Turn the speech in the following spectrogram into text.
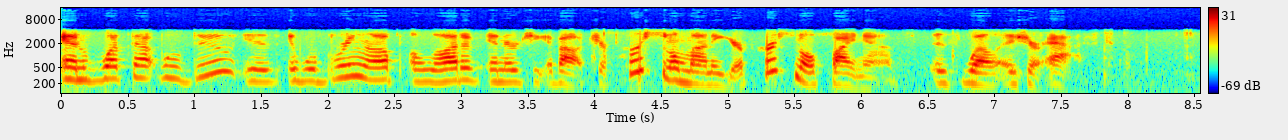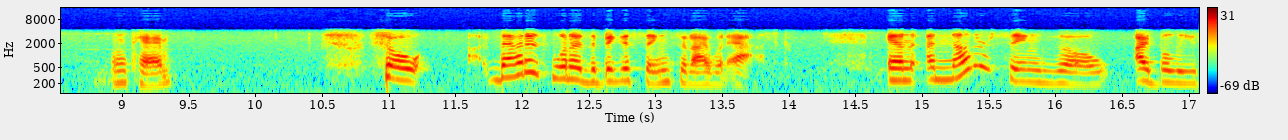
And what that will do is it will bring up a lot of energy about your personal money, your personal finance, as well as your ask. Okay. So that is one of the biggest things that I would ask. And another thing, though, I believe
